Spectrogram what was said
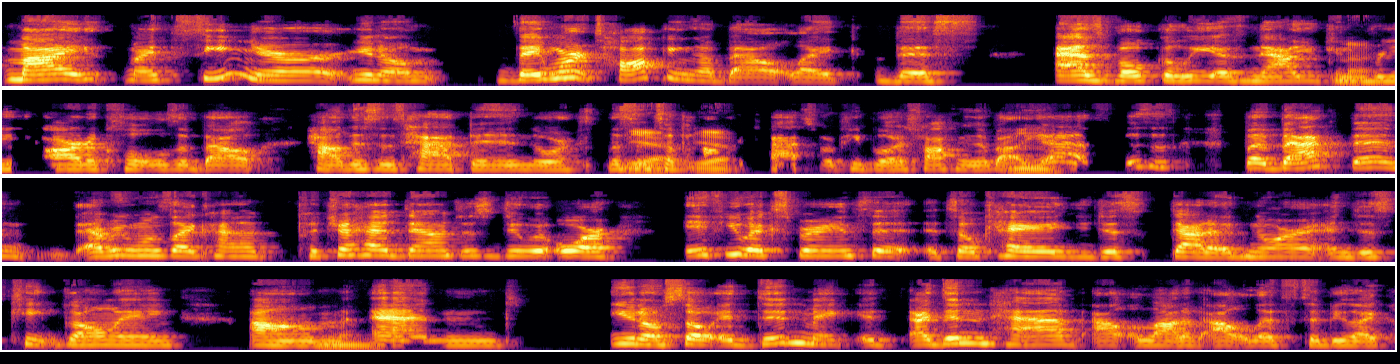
my my senior, you know, they weren't talking about like this as vocally as now you can no. read articles about how this has happened or listen yeah, to podcasts yeah. where people are talking about mm. yes this is but back then everyone's like kind of put your head down just do it or if you experience it it's okay you just got to ignore it and just keep going um mm. and you know so it did make it i didn't have out, a lot of outlets to be like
